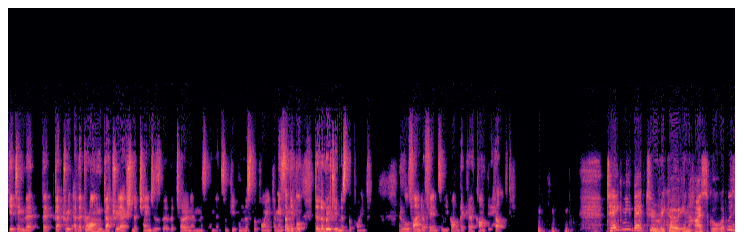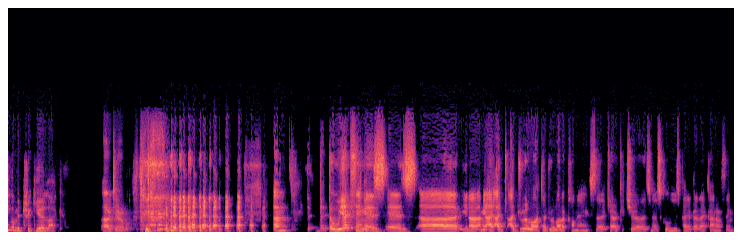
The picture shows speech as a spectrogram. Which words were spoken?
getting that that gut re- uh, that wrong gut reaction that changes the, the tone and, and then some people miss the point. I mean, some people deliberately miss the point and will find offense, and you can't that can't be helped. Take me back to Rico in high school. What was your matric year like? Oh, terrible. um, the, the, weird thing is, is uh, you know, I mean, I, I, I, drew a lot. I drew a lot of comics, uh, caricatures, you know, school newspaper, that kind of thing.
